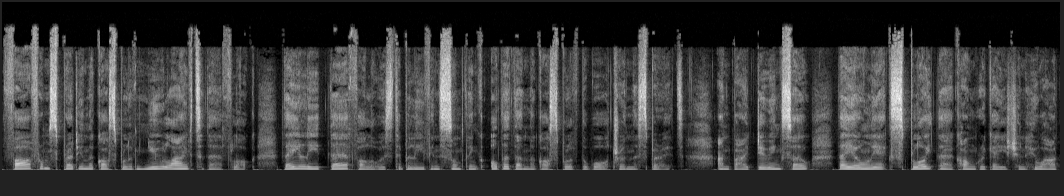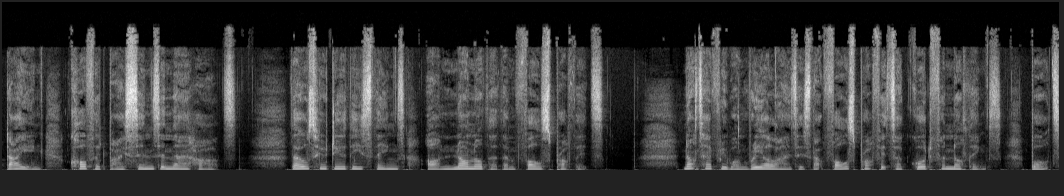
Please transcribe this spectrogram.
Far from spreading the gospel of new life to their flock, they lead their followers to believe in something other than the gospel of the water and the Spirit, and by doing so, they only exploit their congregation who are dying, covered by sins in their hearts. Those who do these things are none other than false prophets. Not everyone realizes that false prophets are good for nothings, but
